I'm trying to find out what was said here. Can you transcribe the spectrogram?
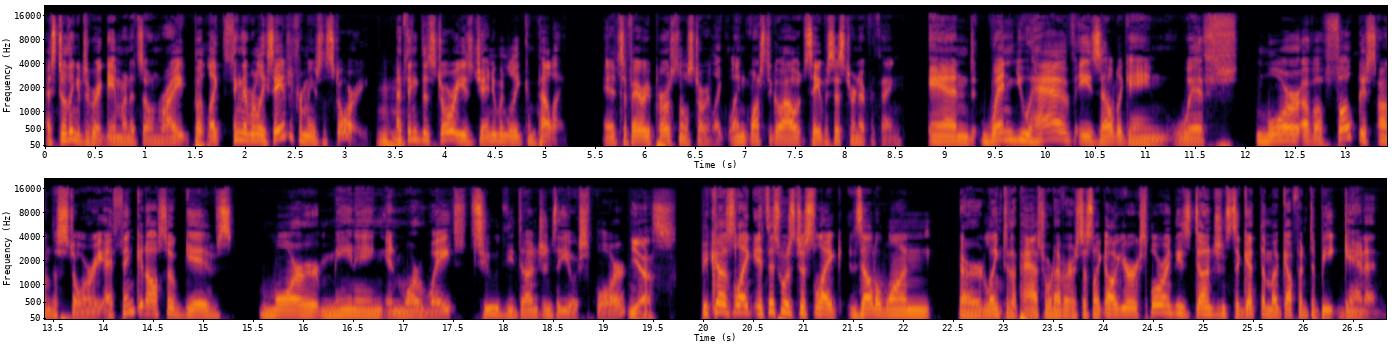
I still think it's a great game on its own right. But, like, the thing that really saves it for me is the story. Mhm. I think the story is genuinely compelling. And it's a very personal story. Like Link wants to go out, save a sister and everything. And when you have a Zelda game with more of a focus on the story, I think it also gives more meaning and more weight to the dungeons that you explore. Yes. Because like if this was just like Zelda 1 or Link to the Past or whatever, it's just like, oh, you're exploring these dungeons to get the MacGuffin to beat Ganon.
